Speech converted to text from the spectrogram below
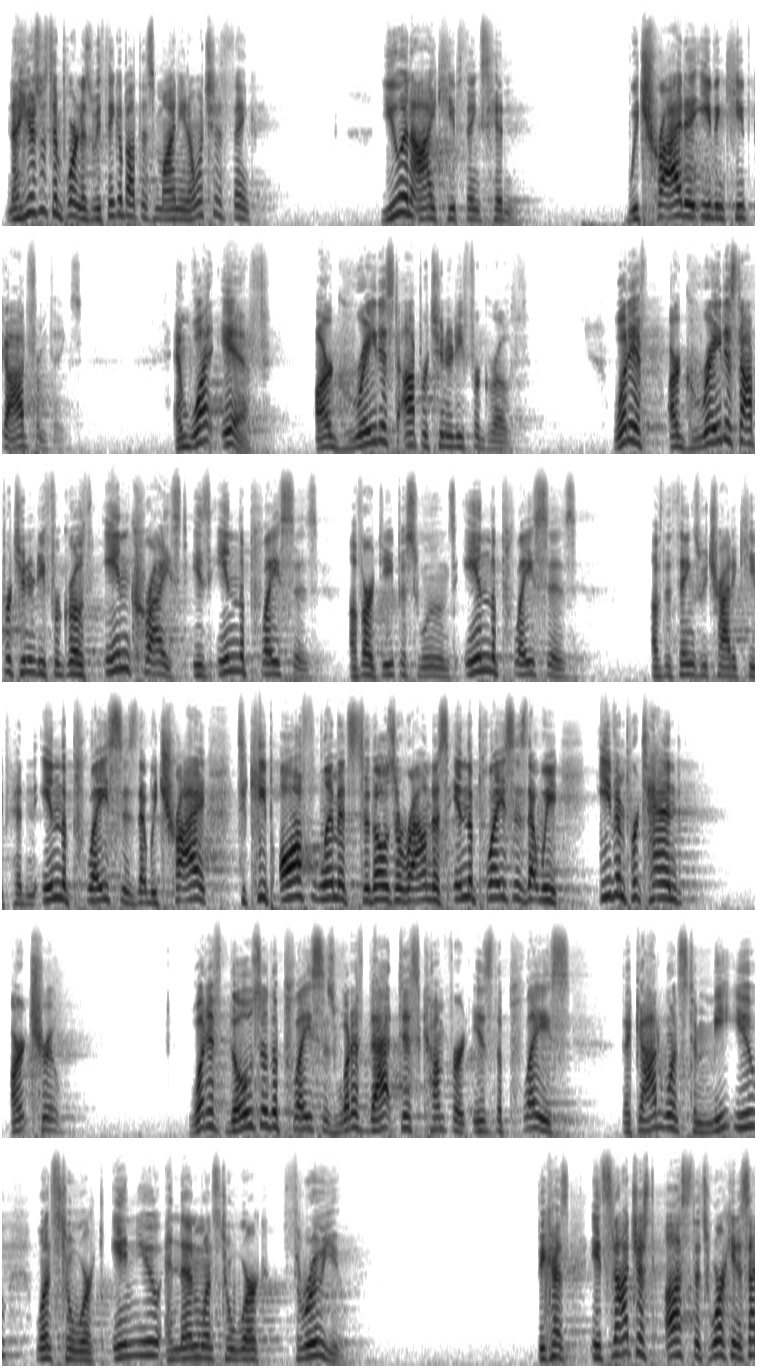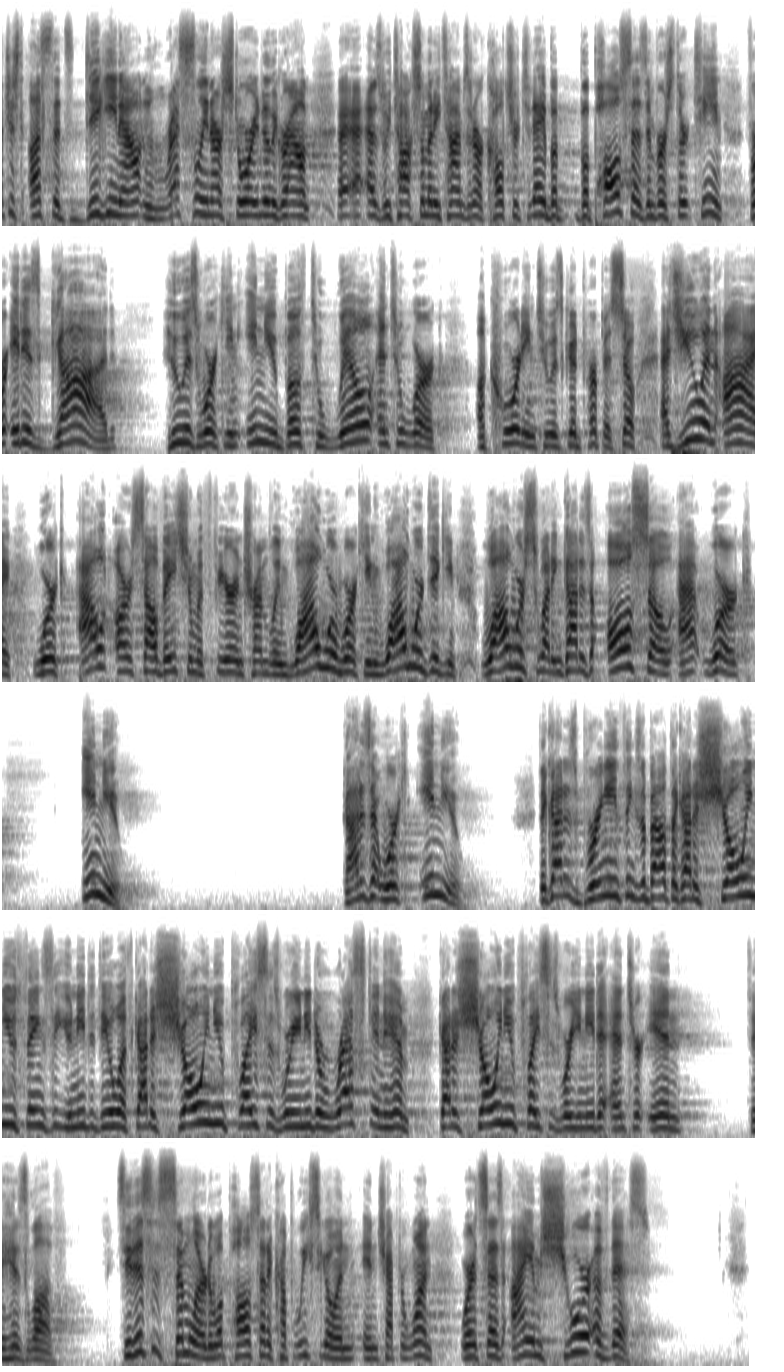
Now, here's what's important as we think about this mining. I want you to think you and I keep things hidden. We try to even keep God from things. And what if our greatest opportunity for growth, what if our greatest opportunity for growth in Christ is in the places of our deepest wounds, in the places of the things we try to keep hidden, in the places that we try to keep off limits to those around us, in the places that we even pretend aren't true? What if those are the places? What if that discomfort is the place that God wants to meet you, wants to work in you, and then wants to work through you? Because it's not just us that's working, it's not just us that's digging out and wrestling our story to the ground, as we talk so many times in our culture today. But, but Paul says in verse 13, For it is God who is working in you both to will and to work according to his good purpose. So, as you and I work out our salvation with fear and trembling, while we're working, while we're digging, while we're sweating, God is also at work in you. God is at work in you. That God is bringing things about, that God is showing you things that you need to deal with. God is showing you places where you need to rest in Him. God is showing you places where you need to enter in to His love. See, this is similar to what Paul said a couple weeks ago in, in chapter 1, where it says, I am sure of this,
